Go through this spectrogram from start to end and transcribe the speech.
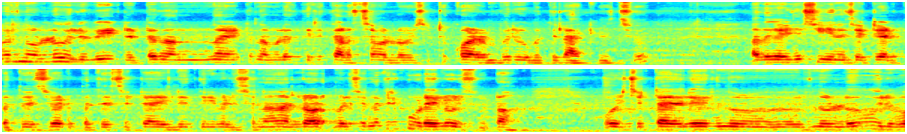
ഒരു നുള്ളു ഉലുവിയിട്ടിട്ട് നന്നായിട്ട് നമ്മൾ ഇത്തിരി തിളച്ച വെള്ളം ഒഴിച്ചിട്ട് കുഴമ്പ് രൂപത്തിലാക്കി വെച്ചു. അത് കഴിഞ്ഞ് ചീനച്ചട്ടി അടുപ്പത്ത് വെച്ചു. അടുപ്പത്ത് വെച്ചിട്ട് അതിൽ ഇത്തിരി വെളിച്ചെണ്ണ നല്ല വെളിച്ചെണ്ണ ഇത്തിരി കൂടുതൽ ഒഴിച്ചു കേട്ടോ ഒഴിച്ചിട്ട് അതിൽ ഒരു ഒരു നുള്ളു ഉലുവ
